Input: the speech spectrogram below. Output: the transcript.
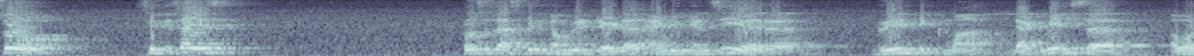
So synthesize process has been completed and you can see here uh, green tick mark that means uh, our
